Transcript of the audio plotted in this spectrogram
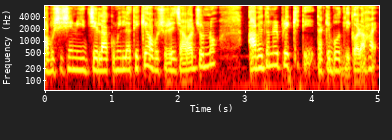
অবশেষে নিজ জেলা কুমিল্লা থেকে অবসরে যাওয়ার জন্য আবেদনের প্রেক্ষিতে তাকে বদলি করা হয়।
